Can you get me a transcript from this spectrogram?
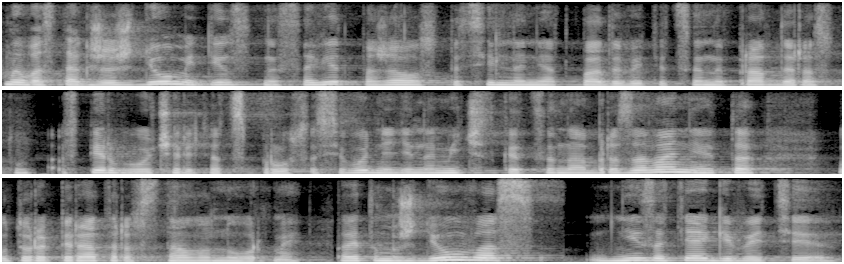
Мы вас также ждем. Единственный совет, пожалуйста, сильно не откладывайте. Цены, правда, растут. В первую очередь от спроса. Сегодня динамическое ценообразование – это у туроператоров стало нормой. Поэтому ждем вас, не затягивайте,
